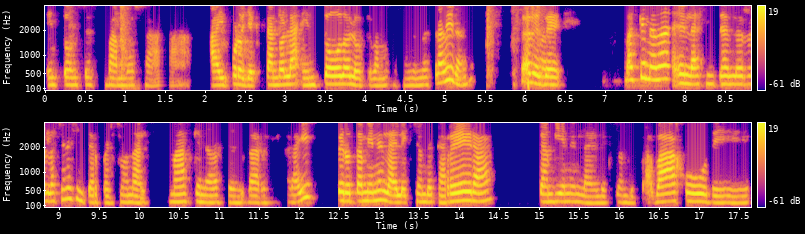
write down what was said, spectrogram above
entonces vamos a, a, ir proyectándola en todo lo que vamos haciendo en nuestra vida, ¿no? O sea, desde, más que nada en las, en las relaciones interpersonales, más que nada se va a reflejar ahí pero también en la elección de carrera, también en la elección de trabajo, de,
